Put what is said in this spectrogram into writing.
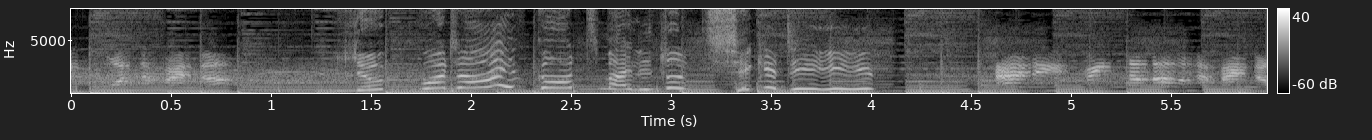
beats one defender, Look what I've got, my little chickadee! and he beats another defender.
